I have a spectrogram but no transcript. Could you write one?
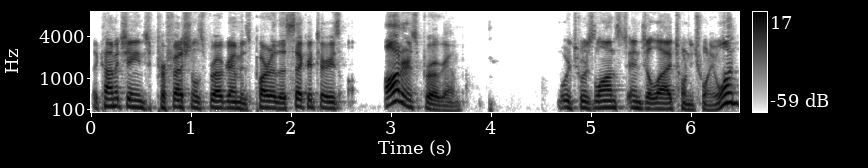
The Climate Change Professionals Program is part of the Secretary's Honors Program, which was launched in July 2021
